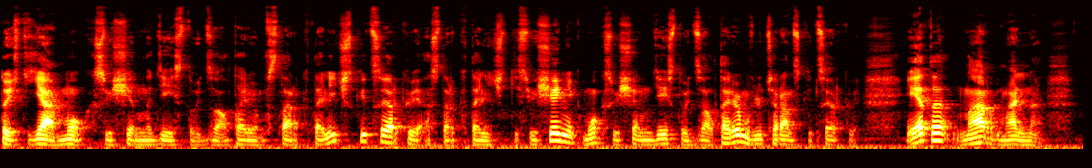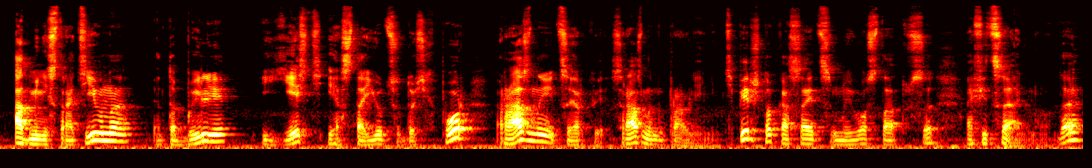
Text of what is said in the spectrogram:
То есть я мог священно действовать за алтарем в Старокатолической церкви, а старокатолический священник мог священно действовать за алтарем в лютеранской церкви. И это нормально. Административно это были и есть и остаются до сих пор разные церкви с разным управлением. Теперь, что касается моего статуса официального. Да?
